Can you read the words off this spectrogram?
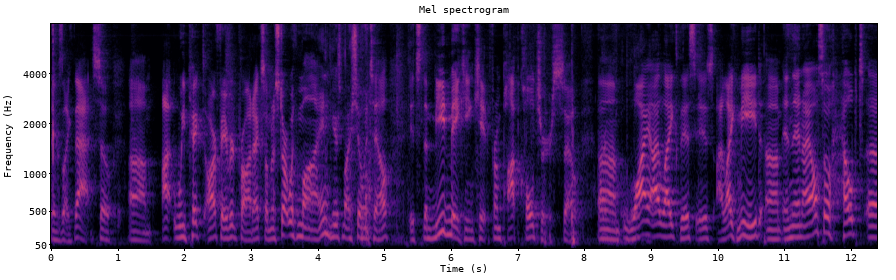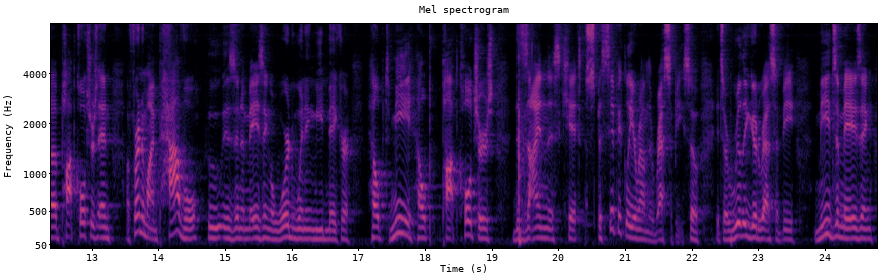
things like that. So um, I, we picked our favorite products. I'm going to start with mine. Here's my show and tell. It's the mead making kit from Pop Cultures. So um, why I like this is I like mead, um, and then I also helped uh, Pop Cultures and a friend of mine, Pavel, who is an amazing award-winning mead maker, helped me help Pop Cultures design this kit specifically around the recipe. So it's a really good recipe. Mead's amazing.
